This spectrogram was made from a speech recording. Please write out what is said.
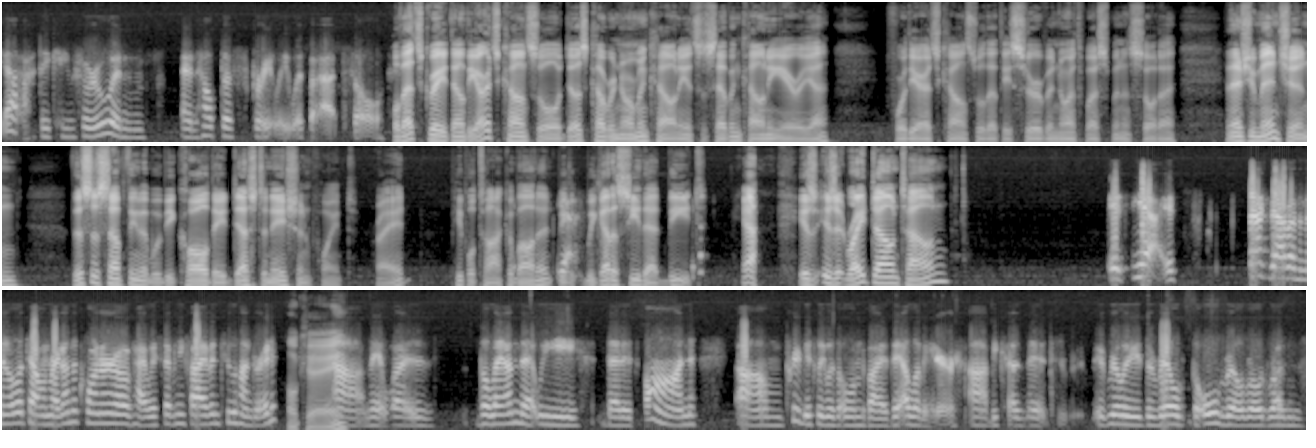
yeah they came through and and helped us greatly with that so Well, that's great. Now, the Arts Council does cover Norman County. It's a seven county area for the Arts Council that they serve in northwest Minnesota. And as you mentioned, this is something that would be called a destination point, right? People talk about it. Yes. We, we got to see that beet. Yeah. Is is it right downtown? it's yeah it's smack dab in the middle of town right on the corner of highway 75 and 200 Okay. Um, it was the land that we that it's on um, previously was owned by the elevator uh, because it it really the rail the old railroad runs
